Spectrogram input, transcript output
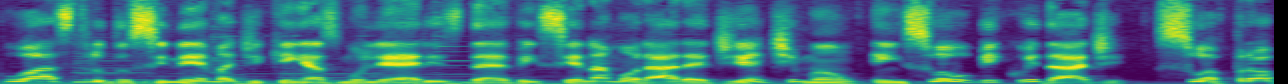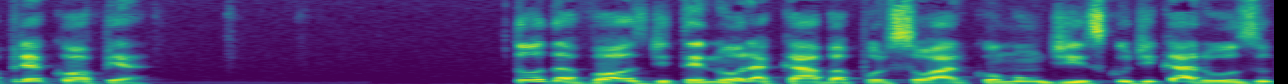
O astro do cinema de quem as mulheres devem se enamorar é de antemão, em sua ubiquidade, sua própria cópia. Toda voz de tenor acaba por soar como um disco de Caruso,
